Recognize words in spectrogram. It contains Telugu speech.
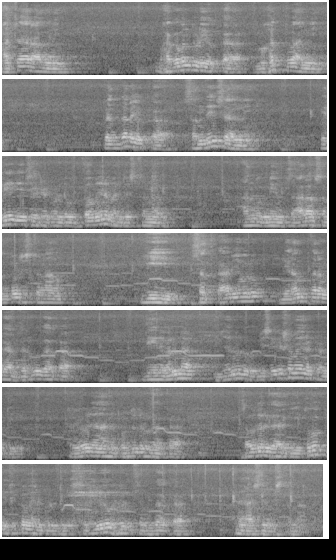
ఆచారాలని భగవంతుడి యొక్క మహత్వాన్ని పెద్దల యొక్క సందేశాల్ని తెలియజేసేటటువంటి ఉత్తమమైన పని చేస్తున్నారు. అందుకు నేను చాలా సంతోషిస్తున్నాను. ఈ సత్కార్యములు నిరంతరంగా జరుగుగాక దీనివల్ల జనులు విశేషమైనటువంటి ప్రయోజనాన్ని పొందుదురుగాక చౌదరి గారికి ఇతోప్యధికమైనటువంటి శ్రేయోభివృద్ధిగాక శ్రేయోభివృద్ధి ఆశీర్విస్తున్నాను నేను ఆశీర్వదిస్తున్నాను.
